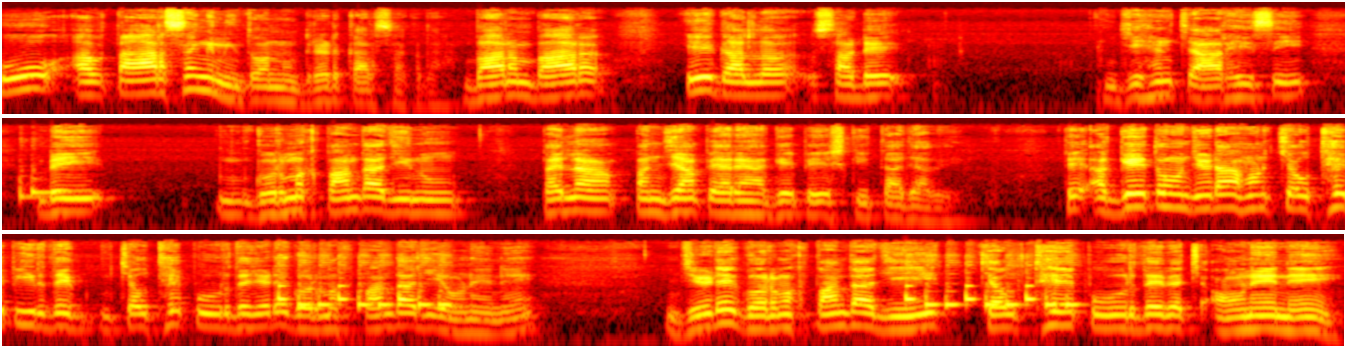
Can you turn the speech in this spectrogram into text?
ਉਹ ਅਵਤਾਰ ਸਿੰਘ ਨਹੀਂ ਤੁਹਾਨੂੰ ਦ੍ਰਿੜ ਕਰ ਸਕਦਾ। ਬਾਰੰਬਾਰ ਇਹ ਗੱਲ ਸਾਡੇ ਜਿਹਨ ਚਾਰ ਹੀ ਸੀ ਬਈ ਗੁਰਮੁਖ ਪਾਂਧਾ ਜੀ ਨੂੰ ਪਹਿਲਾਂ ਪੰਜਾਂ ਪਿਆਰਿਆਂ ਅੱਗੇ ਪੇਸ਼ ਕੀਤਾ ਜਾਵੇ। ਤੇ ਅੱਗੇ ਤੋਂ ਜਿਹੜਾ ਹੁਣ ਚੌਥੇ ਪੀਰ ਦੇ, ਚੌਥੇ ਪੂਰ ਦੇ ਜਿਹੜੇ ਗੁਰਮੁਖ ਪਾਂਧਾ ਜੀ ਆਉਣੇ ਨੇ ਜਿਹੜੇ ਗੁਰਮੁਖ ਪਾਂਧਾ ਜੀ ਚੌਥੇ ਪੂਰ ਦੇ ਵਿੱਚ ਆਉਣੇ ਨੇ,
